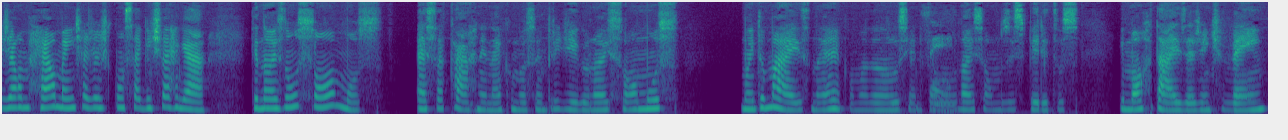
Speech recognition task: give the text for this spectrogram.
já realmente a gente consegue enxergar que nós não somos essa carne, né? Como eu sempre digo, nós somos muito mais, né? Como a dona Luciane Sim. falou, nós somos espíritos imortais e a gente vem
